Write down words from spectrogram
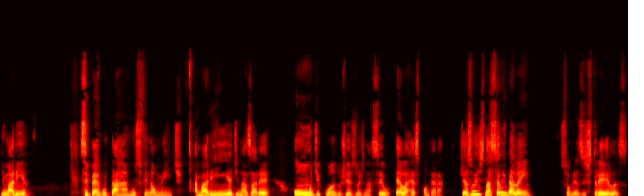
de Maria. Se perguntarmos finalmente a Maria de Nazaré, onde quando Jesus nasceu, ela responderá. Jesus nasceu em Belém, sobre as estrelas,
